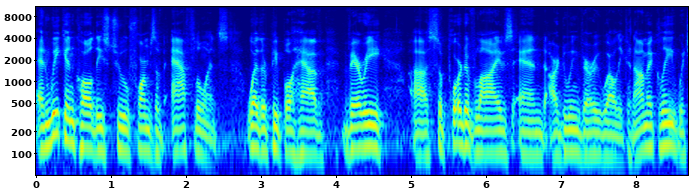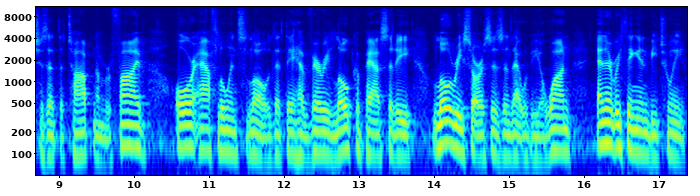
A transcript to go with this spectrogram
And we can call these two forms of affluence, whether people have very uh, supportive lives and are doing very well economically, which is at the top, number five, or affluence low, that they have very low capacity, low resources, and that would be a one, and everything in between.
